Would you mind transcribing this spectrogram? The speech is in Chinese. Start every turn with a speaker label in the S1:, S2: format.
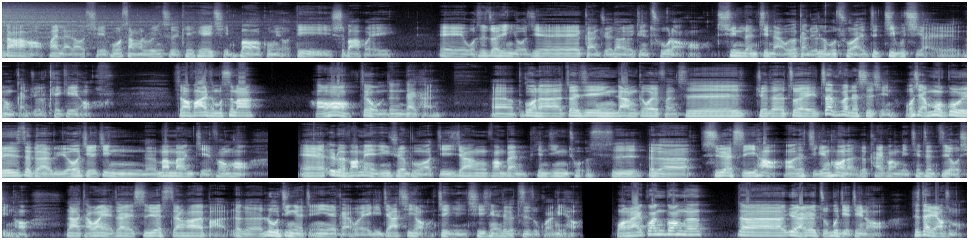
S1: 大家好，欢迎来到斜坡上的录音室 KK 情报共有第十八回。诶，我是最近有些感觉到有一点粗老哈，新人进来我都感觉认不出来，就记不起来那种感觉了。KK 哈，知道发生什么事吗？好哦，这我们等等再谈。呃，不过呢，最近让各位粉丝觉得最振奋的事情，我想莫过于这个旅游解禁的慢慢解封哈。呃，日本方面已经宣布啊，即将方便边境措施，那个十月十一号，然后在几天后呢，就开放免签证自由行哈。那台湾也在十月十三号把那个入境的检疫也改为离家期哦，进行七天这个自主管理哈。往来观光呢的越来越逐步解禁了哈，这代表什么？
